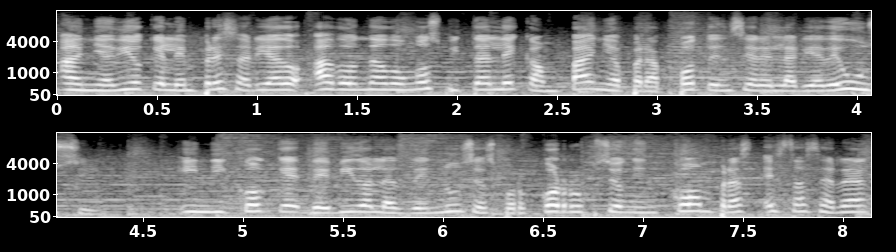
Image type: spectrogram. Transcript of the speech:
Añadió que el empresariado ha donado un hospital de campaña para potenciar el área de UCI. Indicó que debido a las denuncias por corrupción en compras, estas serán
